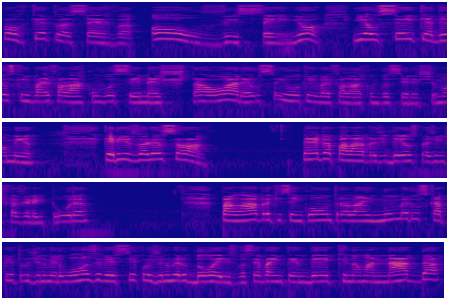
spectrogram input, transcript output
porque tua serva ouve, Senhor. E eu sei que é Deus quem vai falar com você nesta hora, é o Senhor quem vai falar com você neste momento. Queridos, olha só. Pega a palavra de Deus para a gente fazer leitura. Palavra que se encontra lá em Números, capítulo de número 11, versículo de número 2. Você vai entender que não há nada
